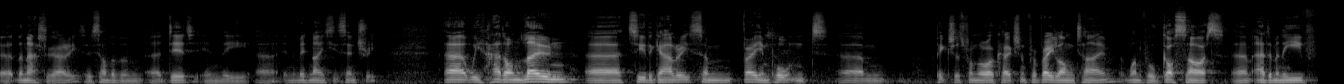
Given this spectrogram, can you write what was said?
uh, the National Gallery, so some of them uh, did in the, uh, in the mid 19th century. Uh, we've had on loan uh, to the gallery some very important um, pictures from the Royal Collection for a very long time. A wonderful Gossart, um, Adam and Eve,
